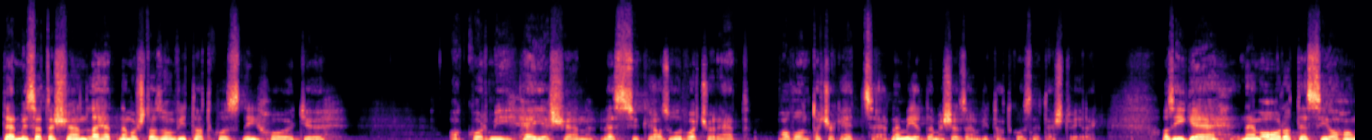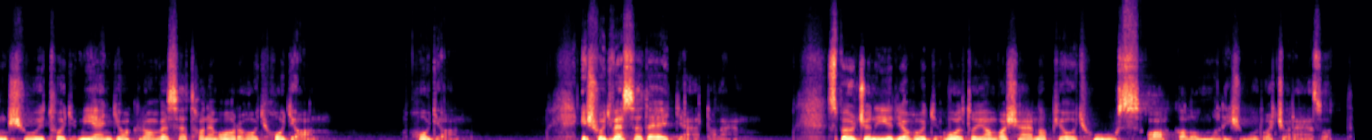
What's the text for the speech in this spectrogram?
Természetesen lehetne most azon vitatkozni, hogy akkor mi helyesen vesszük-e az úrvacsorát havonta csak egyszer. Nem érdemes ezen vitatkozni, testvérek. Az ige nem arra teszi a hangsúlyt, hogy milyen gyakran veszed, hanem arra, hogy hogyan. Hogyan. És hogy veszed-e egyáltalán. Spurgeon írja, hogy volt olyan vasárnapja, hogy húsz alkalommal is úrvacsorázott.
